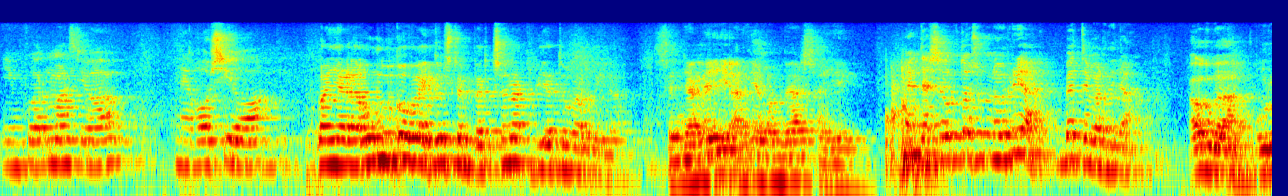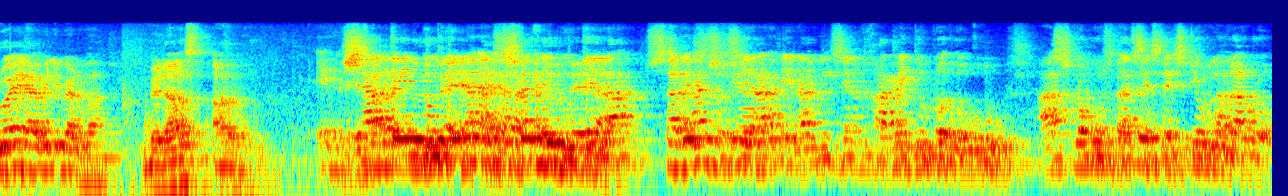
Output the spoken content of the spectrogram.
Informazioa. Negozioa. Baina lagunduko gaituzten pertsonak bilatu behar dira. Seinalei adi egon behar zaie. Eta segurtasun neurriak bete behar dira. Hau da, burua erabili behar da. Beraz, ar. Esaten dutela, esaten dutela, sare sozialak erabiltzen jarraituko dugu. Asko gustatzen zaizkigulako.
